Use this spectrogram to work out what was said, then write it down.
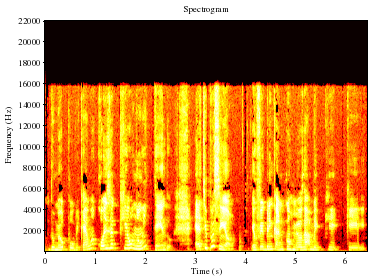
do meu público. É uma coisa que eu não entendo. É tipo assim, ó. Eu fico brincando com meus amigos que, que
